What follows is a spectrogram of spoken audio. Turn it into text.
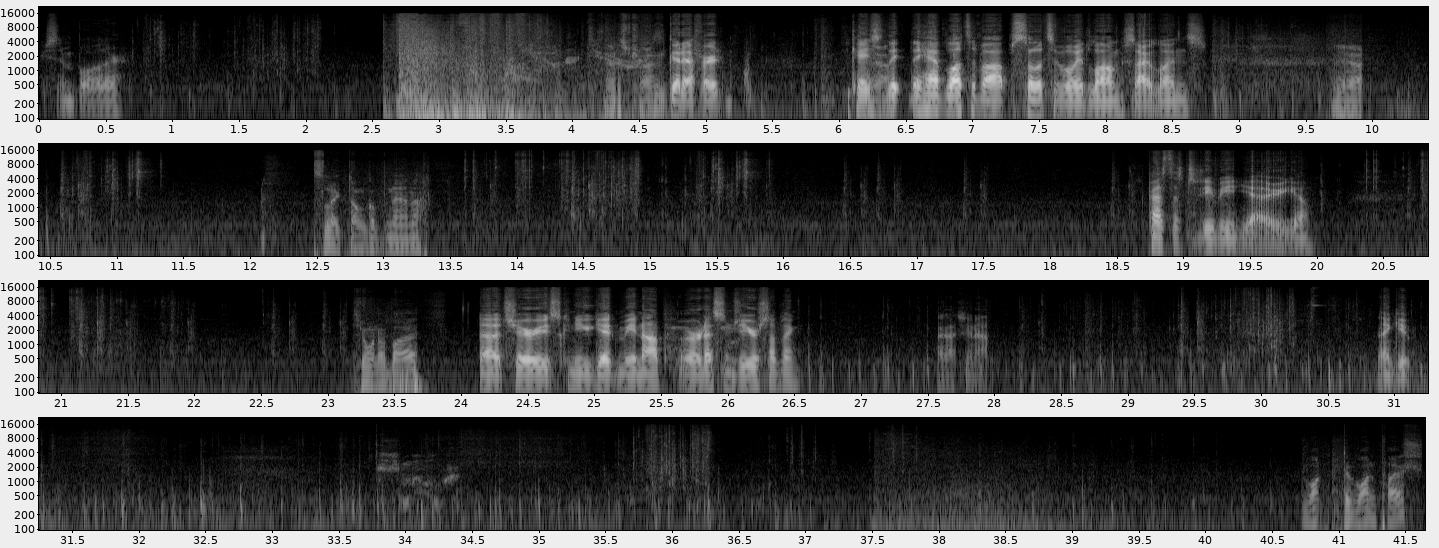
He's in boiler. Nice try. Good effort. Okay, so they, they have lots of ops, so let's avoid long sidelines. Yeah. It's like Donka Banana. Pass this to DB. Yeah, there you go. Do you wanna buy? Uh, cherries, can you get me an op or an SMG or something? I got you now. Thank you. One, did one push?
